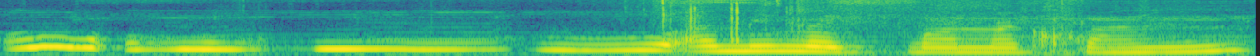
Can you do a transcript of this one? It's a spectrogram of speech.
Ooh, ooh, ooh, ooh. I mean, like, one my coin.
